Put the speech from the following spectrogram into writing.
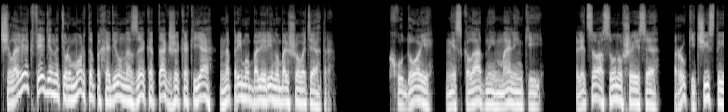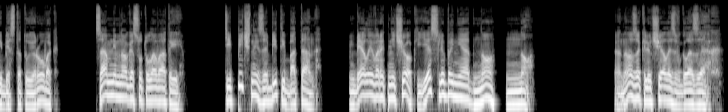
Человек Федя натюрморта походил на зэка так же, как я, на приму-балерину Большого театра. Худой, нескладный, маленький, лицо осунувшееся, руки чистые, без татуировок, сам немного сутуловатый, типичный забитый ботан, белый воротничок, если бы не одно «но». Оно заключалось в глазах.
